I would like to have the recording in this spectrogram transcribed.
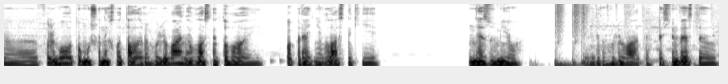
е, фольгу, тому що не хватало регулювання. Власне, того і попередній власник її не зумів відрегулювати. Тобто він виставив.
